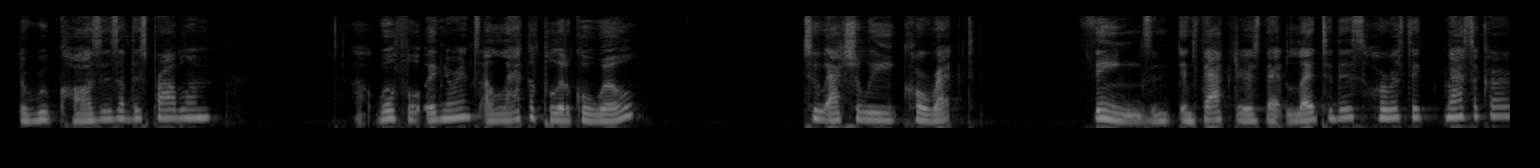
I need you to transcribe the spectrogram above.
the root causes of this problem, uh, willful ignorance, a lack of political will to actually correct things and, and factors that led to this horrific massacre.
